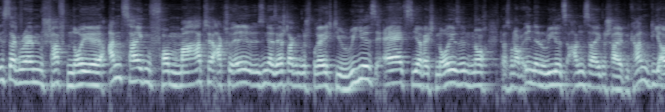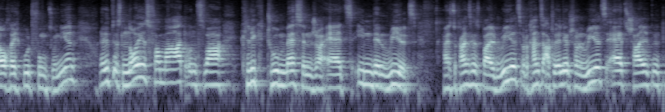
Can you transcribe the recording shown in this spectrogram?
Instagram schafft neue Anzeigenformate. Aktuell sind ja sehr stark im Gespräch die Reels-Ads, die ja recht neu sind noch, dass man auch in den Reels Anzeigen schalten kann, die auch recht gut funktionieren. Und dann gibt es ein neues Format und zwar Click-to-Messenger-Ads in den Reels. Heißt, du kannst jetzt bald Reels oder kannst aktuell jetzt schon Reels-Ads schalten,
